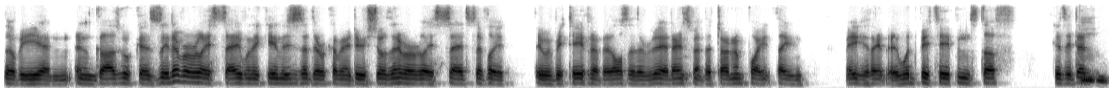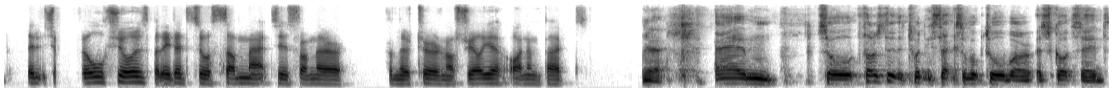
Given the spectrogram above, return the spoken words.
they'll be in, in Glasgow because they never really said when they came. They just said they were coming to do shows. They never really said specifically they would be taping it, but also the announcement, the turning point thing, made you think they would be taping stuff because they did Mhm. didn't show full shows, but they did show some matches from their from their tour in Australia on Impact. Yeah. Um, so Thursday, the 26th of October, as Scott said,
